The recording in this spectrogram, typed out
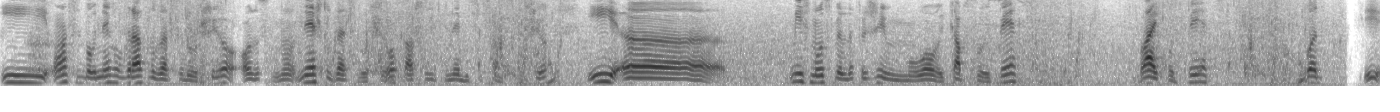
i on se zbog nekog razloga srušio, odnosno nešto ga je srušilo, kao što vidite ne bi se sam srušio. I e, mi smo uspjeli da preživimo u ovoj kapsuli 5, like od 5, god, i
